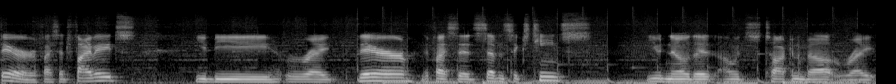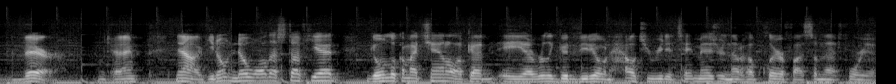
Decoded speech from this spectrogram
there. If I said five eighths, you'd be right there. If I said seven sixteenths, you'd know that I was talking about right there. Okay. Now, if you don't know all that stuff yet, go and look on my channel. I've got a, a, really good video on how to read a tape measure, and that'll help clarify some of that for you.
